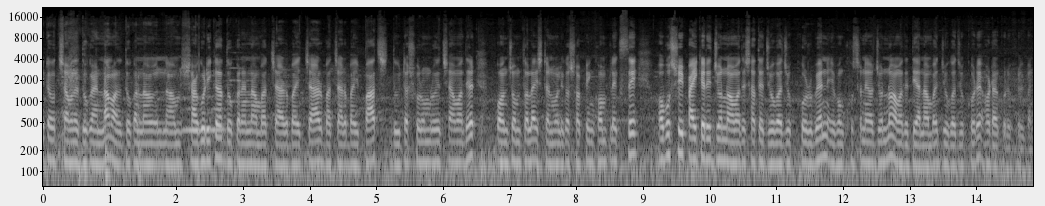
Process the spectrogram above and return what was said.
এটা হচ্ছে আমাদের দোকানের নাম, আমাদের দোকানের নাম নাম সাগরিকা। দোকানের নাম্বার চার বাই চার বা চার বাই পাঁচ, দুইটা শোরুম রয়েছে আমাদের পঞ্চমতলা ইস্টার্ন মল্লিকা শপিং কমপ্লেক্সে। অবশ্যই পাইকারির জন্য আমাদের সাথে যোগাযোগ করবেন এবং খুচরা নেওয়ার জন্য আমাদের দেওয়া নাম্বার যোগাযোগ করে অর্ডার করে ফেলবেন।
